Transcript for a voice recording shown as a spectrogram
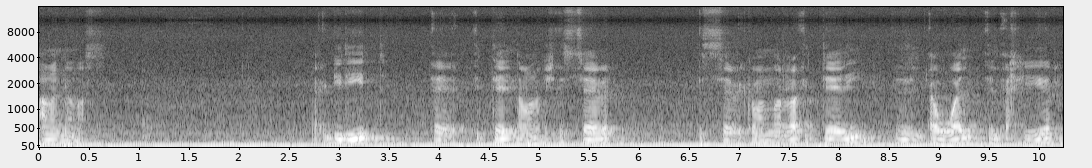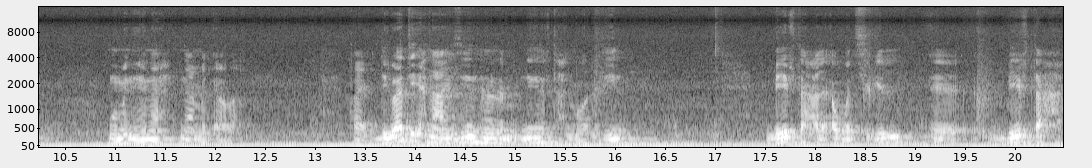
عملنا نص. جديد آه، التالي طبعا مفيش السابق السابق كمان مرة التالي الأول الأخير ومن هنا نعمل إغلاق طيب دلوقتي إحنا عايزين هنا لما بنيجي نفتح الموردين بيفتح على أول سجل آه، بيفتح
